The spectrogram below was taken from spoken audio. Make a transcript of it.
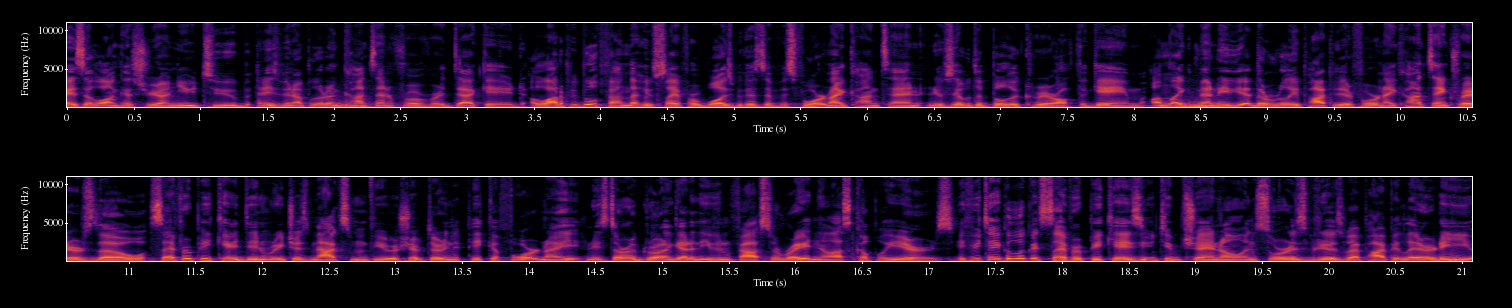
has a long history on YouTube, and he's been uploading content for over a decade. A lot of people found out who Sypher was because of his Fortnite content, and he was able to build a career off the game. Unlike many of the other really popular Fortnite content creators though, SypherPK didn't reach his maximum viewership during the peak of Fortnite, and he started growing at an even faster rate in the last couple years. If you take a look at SypherPK's YouTube channel and sort his videos by popularity,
